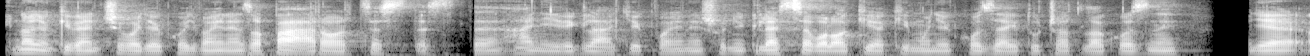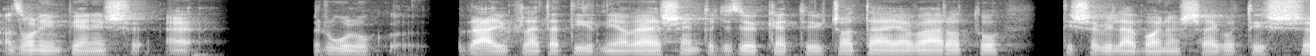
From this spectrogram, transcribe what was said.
én nagyon kíváncsi vagyok, hogy vajon ez a párarc, ezt, ezt hány évig látjuk vajon, és mondjuk lesz-e valaki, aki mondjuk hozzájuk tud csatlakozni. Ugye az olimpián is e, róluk, rájuk lehetett írni a versenyt, hogy az ők kettőjük csatája várható, és a világbajnokságot is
